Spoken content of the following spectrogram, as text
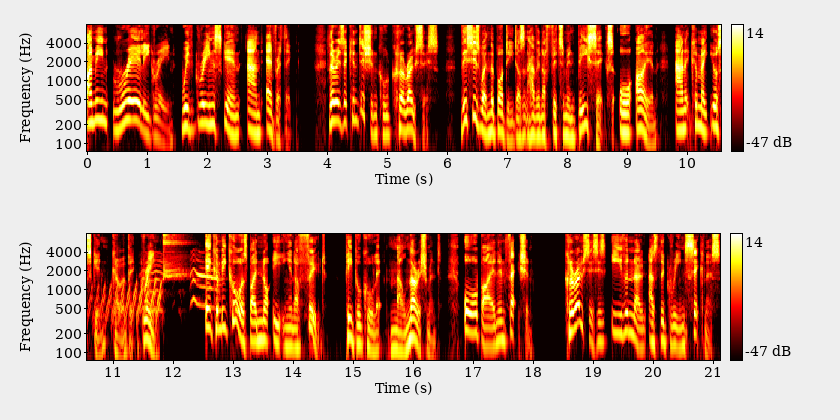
I mean really green, with green skin and everything. There is a condition called chlorosis. This is when the body doesn't have enough vitamin B6 or iron, and it can make your skin go a bit green. It can be caused by not eating enough food. People call it malnourishment, or by an infection. Chlorosis is even known as the green sickness,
